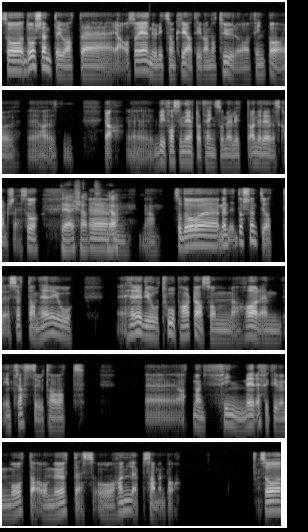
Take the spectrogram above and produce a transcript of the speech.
Så da skjønte jeg jo at eh, Ja, og så er en jo litt sånn kreativ av natur og finner på eh, Ja, eh, blir fascinert av ting som er litt annerledes, kanskje. Så Det har skjedd, skjønt. ja. Um, ja. Så da, men da skjønte jeg at eh, Søttan, her er jo her er det jo to parter som har en interesse ut av at, at man finner mer effektive måter å møtes og handle sammen på. Så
